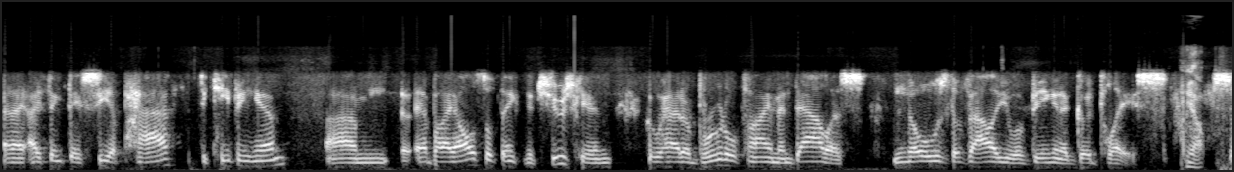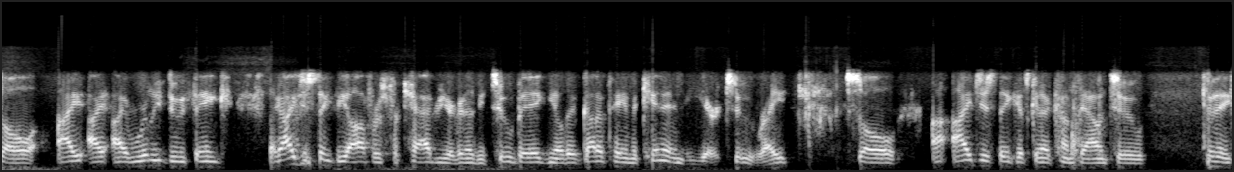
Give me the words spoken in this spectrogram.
And I, I think they see a path to keeping him. Um, but I also think Nichushkin, who had a brutal time in Dallas, knows the value of being in a good place. Yeah. So I, I, I really do think, like, I just think the offers for Kadri are going to be too big. You know, they've got to pay MacKinnon a year too, right? So I, I just think it's going to come down to do they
